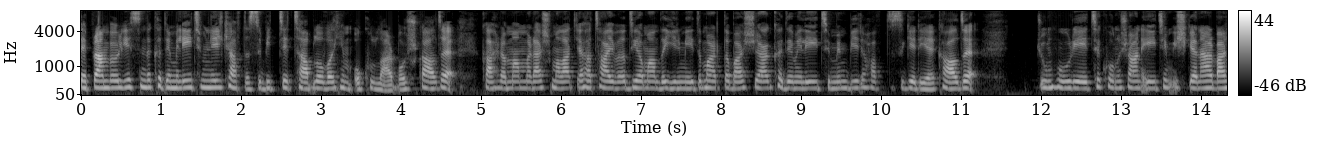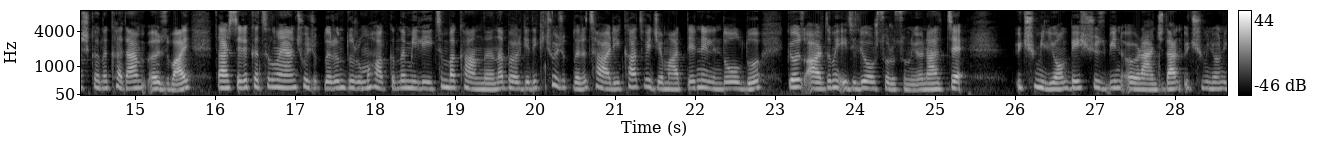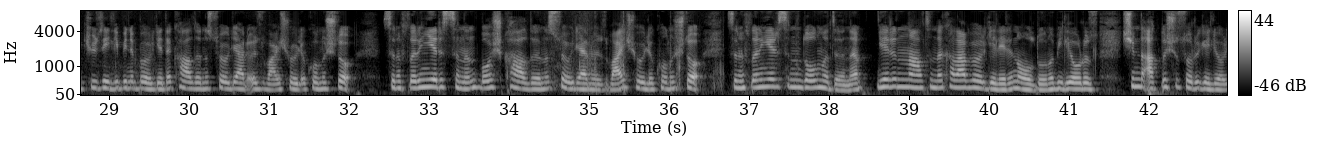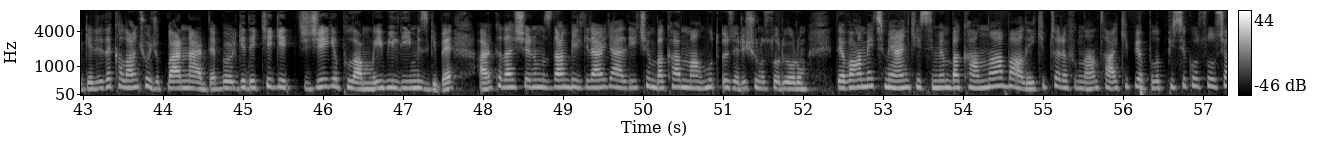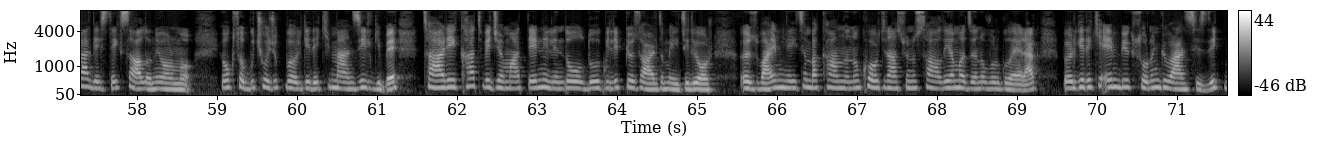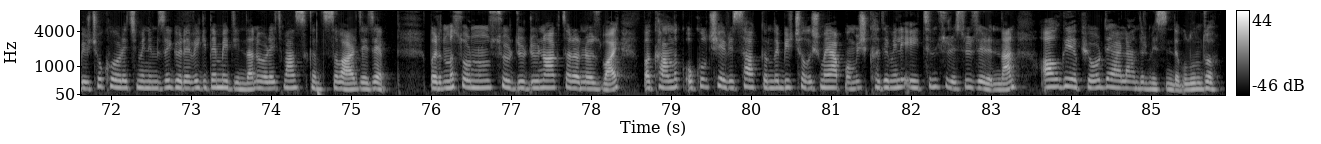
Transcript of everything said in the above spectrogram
Deprem bölgesinde kademeli eğitimin ilk haftası bitti. Tablo vahim okullar boş kaldı. Kahramanmaraş, Malatya, Hatay ve Adıyaman'da 27 Mart'ta başlayan kademeli eğitimin bir haftası geriye kaldı. Cumhuriyeti konuşan Eğitim İş Genel Başkanı Kadem Özbay, derslere katılmayan çocukların durumu hakkında Milli Eğitim Bakanlığı'na bölgedeki çocukları tarikat ve cemaatlerin elinde olduğu göz ardı mı ediliyor sorusunu yöneltti. 3 milyon 500 bin öğrenciden 3 milyon 250 bini bölgede kaldığını söyleyen Özbay şöyle konuştu. Sınıfların yarısının boş kaldığını söyleyen Özbay şöyle konuştu. Sınıfların yarısının dolmadığını, yarının altında kalan bölgelerin olduğunu biliyoruz. Şimdi aklı şu soru geliyor. Geride kalan çocuklar nerede? Bölgedeki geçici yapılanmayı bildiğimiz gibi arkadaşlarımızdan bilgiler geldiği için Bakan Mahmut Özer'e şunu soruyorum. Devam etmeyen kesimin bakanlığa bağlı ekip tarafından takip yapılıp psikososyal destek sağlanıyor mu? Yoksa bu çocuk bölgedeki menzil gibi tarikat ve cemaatlerin elinde olduğu bilip göz ardı mı ediliyor? Özbay Milli Eğitim Bakanlığı'nın koordinasyonu sağlayamadığını vurgulayarak bölgedeki en büyük sorun güvensizlik, birçok öğretmenimize göreve gidemediğinden öğretmen sıkıntısı var dedi. Barınma sorununu sürdürdüğünü aktaran Özbay, bakanlık okul çevresi hakkında bir çalışma yapmamış kademeli eğitim süresi üzerinden algı yapıyor değerlendirmesinde bulundu.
